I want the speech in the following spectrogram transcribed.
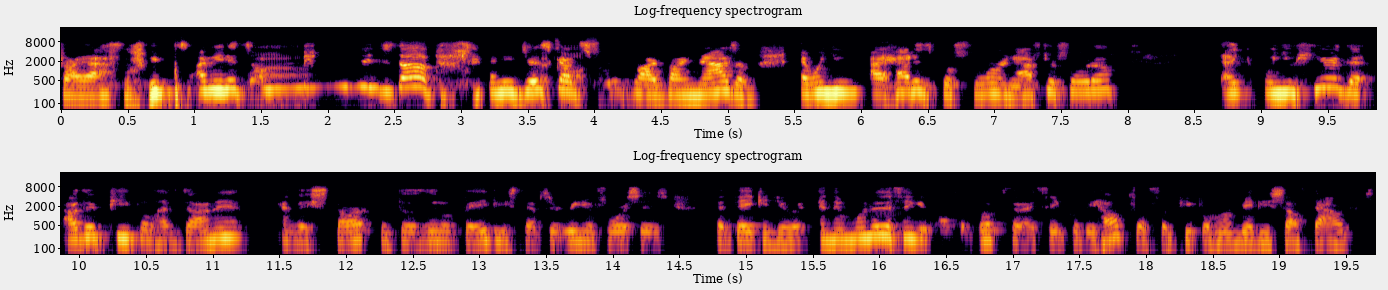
triathletes. I mean, it's wow. amazing stuff. And he just That's got awesome. certified by NASM. And when you, I had his before and after photo. Like when you hear that other people have done it and they start with those little baby steps, it reinforces that they can do it. And then one other thing about the book that I think will be helpful for people who are maybe self-doubters.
